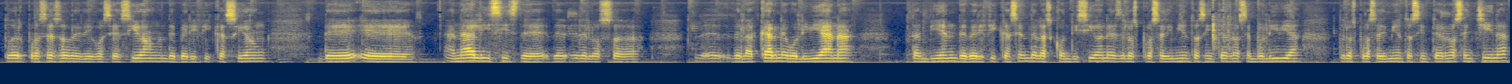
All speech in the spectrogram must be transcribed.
todo el proceso de negociación, de verificación, de eh, análisis de, ah, de, la carne boliviana, también de verificación de las condiciones, de los procedimientos internos en Bolivia, de los procedimientos internos en China,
